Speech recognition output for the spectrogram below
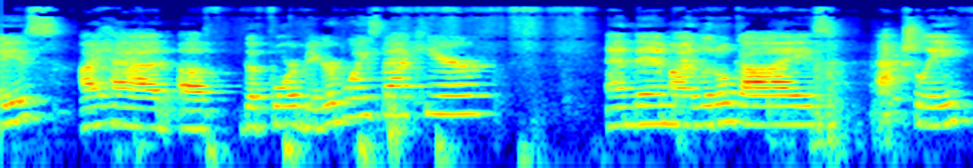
Boys, I had uh, the four bigger boys back here. And then my little guys, actually,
